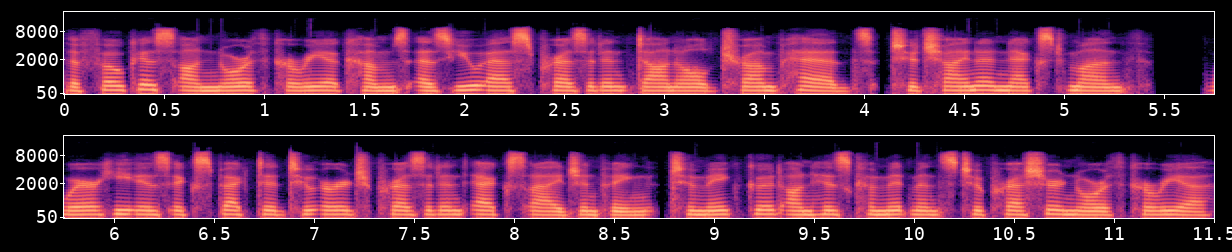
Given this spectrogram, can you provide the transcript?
The focus on North Korea comes as U.S. President Donald Trump heads to China next month, where he is expected to urge President Xi Jinping to make good on his commitments to pressure North Korea.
